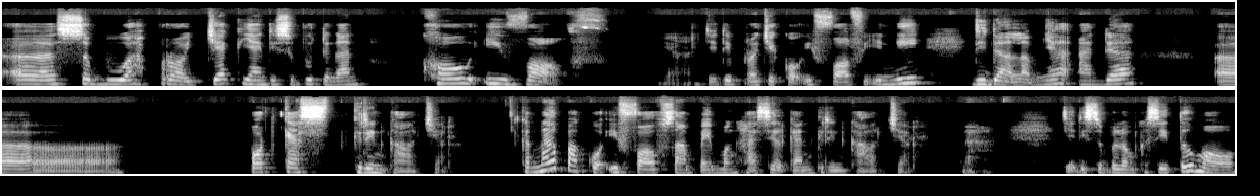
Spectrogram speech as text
uh, sebuah project yang disebut dengan co-evolve Ya, jadi Project Co-Evolve ini di dalamnya ada uh, podcast Green Culture. Kenapa Co-Evolve sampai menghasilkan Green Culture? Nah, jadi sebelum ke situ mau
